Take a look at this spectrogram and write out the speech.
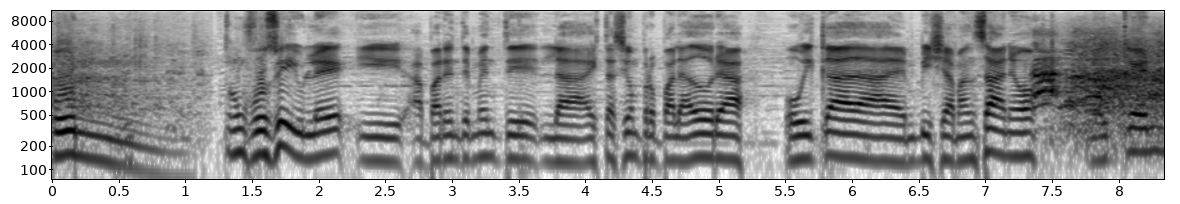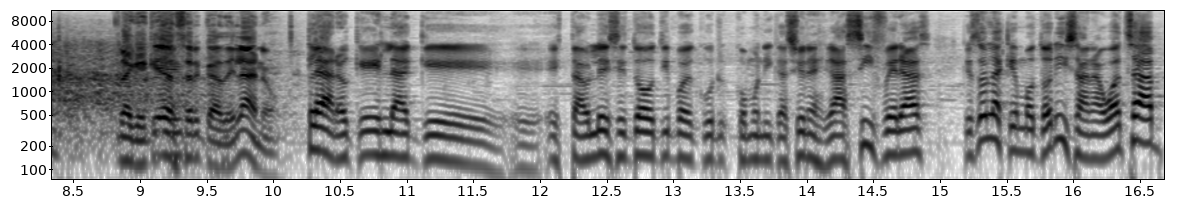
un, un fusible y aparentemente la estación propaladora ubicada en Villa Manzano, Neuquén, La que queda cerca del ano. Claro, que es la que eh, establece todo tipo de comunicaciones gasíferas, que son las que motorizan a WhatsApp.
